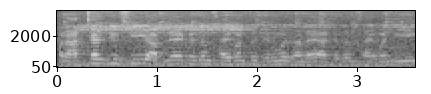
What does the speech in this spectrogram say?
आणि आजच्याच दिवशी आपल्या कदम साहेबांचा जन्म झाला आहे कदम साहेबांनी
